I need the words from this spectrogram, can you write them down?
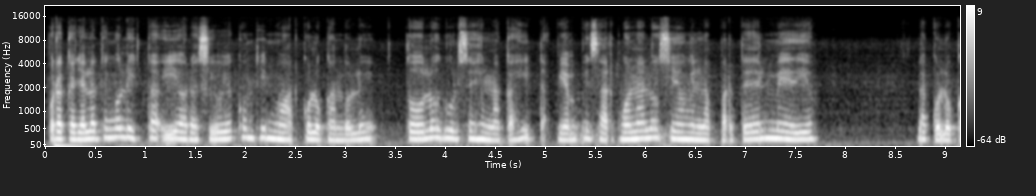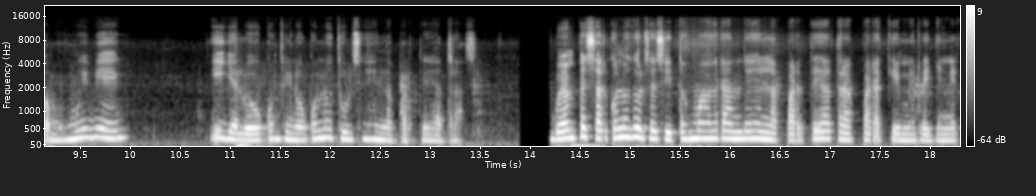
Por acá ya la tengo lista y ahora sí voy a continuar colocándole todos los dulces en la cajita. Voy a empezar con la loción en la parte del medio. La colocamos muy bien y ya luego continúo con los dulces en la parte de atrás. Voy a empezar con los dulcecitos más grandes en la parte de atrás para que me rellene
